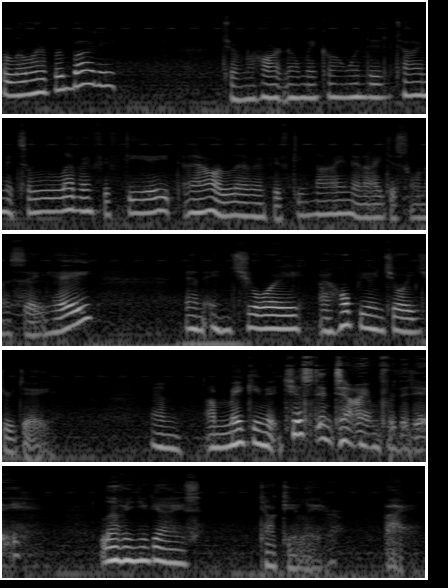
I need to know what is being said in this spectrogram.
Hello, everybody. Jonah Hart, no maker on one day at a time. It's 11:58 now, 11:59, and I just want to say, hey, and enjoy. I hope you enjoyed your day, and I'm making it just in time for the day. Loving you guys. Talk to you later. Bye.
